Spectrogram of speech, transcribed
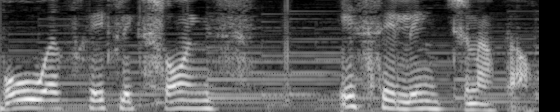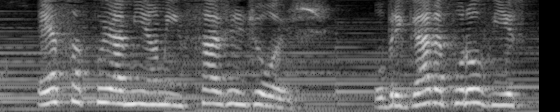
Boas reflexões. Excelente Natal. Essa foi a minha mensagem de hoje. Obrigada por ouvir.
